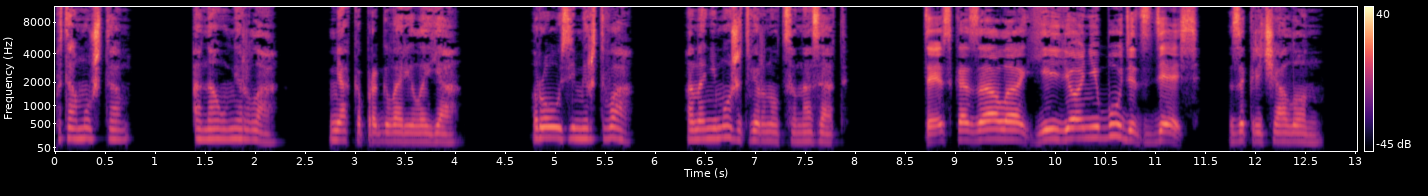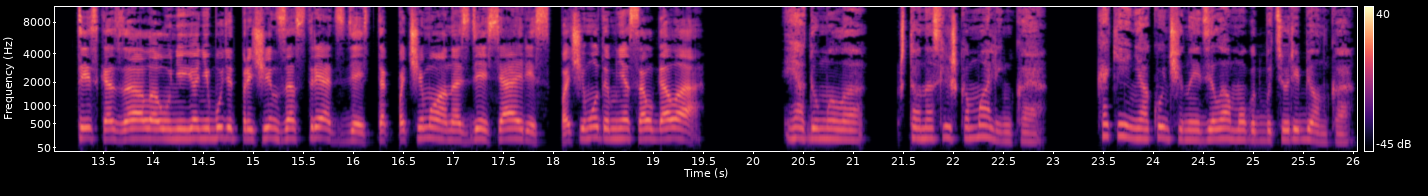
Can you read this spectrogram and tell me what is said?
«Потому что она умерла», — мягко проговорила я. «Роузи мертва. Она не может вернуться назад». «Ты сказала, ее не будет здесь!» — закричал он. «Ты сказала, у нее не будет причин застрять здесь. Так почему она здесь, Айрис? Почему ты мне солгала?» «Я думала, что она слишком маленькая, Какие неоконченные дела могут быть у ребенка?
